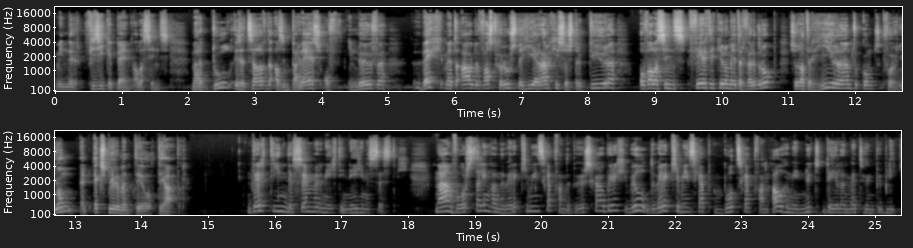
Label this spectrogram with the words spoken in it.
Minder fysieke pijn, alleszins. Maar het doel is hetzelfde als in Parijs of in Leuven. Weg met de oude vastgeroeste hiërarchische structuren of alleszins 40 kilometer verderop, zodat er hier ruimte komt voor jong en experimenteel theater. 13 december 1969. Na een voorstelling van de werkgemeenschap van de Beurschouwburg wil de werkgemeenschap een boodschap van algemeen nut delen met hun publiek.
